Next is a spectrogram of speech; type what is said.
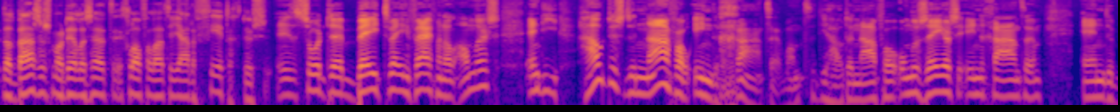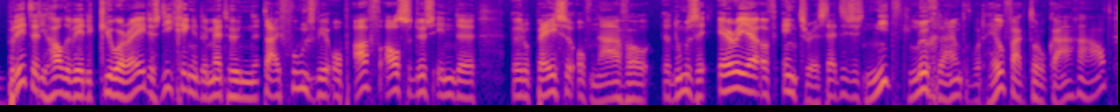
Dat basismodel is uit, ik geloof al uit de jaren 40. Dus Een soort eh, B-52, maar dan anders. En die houdt dus de NAVO in de gaten. Want die houdt de NAVO-onderzeeërs in de gaten. En de Britten die hadden weer de QRA, dus die gingen er met hun typhoons weer op af. Als ze dus in de Europese of NAVO, dat noemen ze Area of Interest. Het is dus niet luchtruim, dat wordt heel vaak door elkaar gehaald.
